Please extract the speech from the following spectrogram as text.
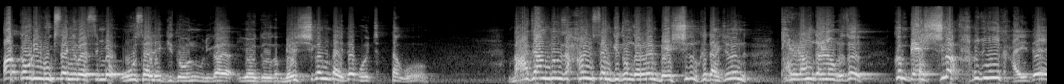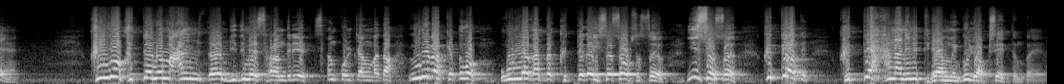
아까 우리 목사님 말씀에 오살리 기도원 우리가 여도가 몇 시간 가야 돼 거기 차 타고 마장동에서 한산 기도원 가려면 몇 시간 그 당시는 덜렁덜렁 그래서 그 몇 시간 하루 종일 가야 돼 그리고 그때는 많은 믿음의 사람들이 산골장마다 은혜 받겠다고 올라갔던 그때가 있었어 없었어요 있었어요 그때 어때 그때 하나님이 대한민국을 역사했던 거예요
